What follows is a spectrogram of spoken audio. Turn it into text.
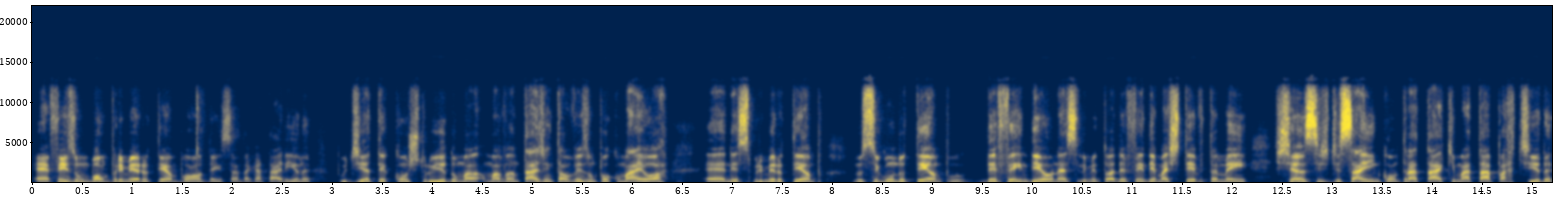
é, fez um bom primeiro tempo ontem em Santa Catarina, podia ter construído uma, uma vantagem talvez um pouco maior é, nesse primeiro tempo. No segundo tempo, defendeu, né? Se limitou a defender, mas teve também chances de sair em contra-ataque e matar a partida,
